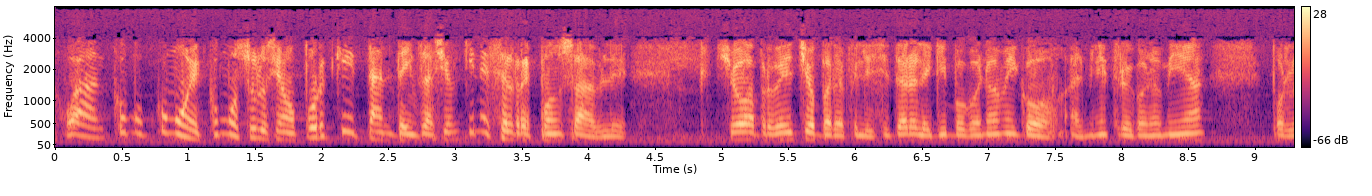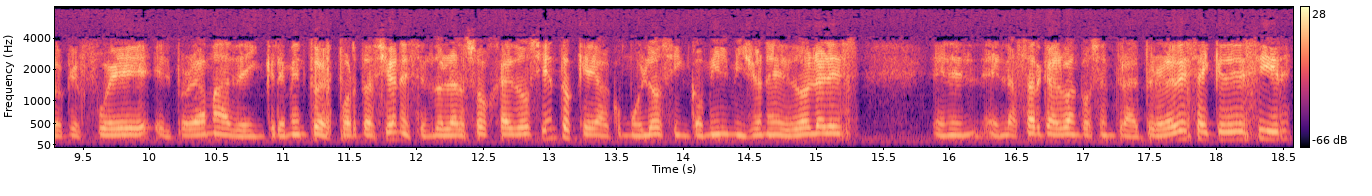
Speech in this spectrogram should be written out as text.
Juan, ¿cómo, cómo es? ¿Cómo solucionamos? ¿Por qué tanta inflación? ¿Quién es el responsable? Yo aprovecho para felicitar al equipo económico, al ministro de Economía, por lo que fue el programa de incremento de exportaciones, el dólar soja de 200, que acumuló 5 mil millones de dólares en, en la cerca del Banco Central. Pero a la vez hay que decir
